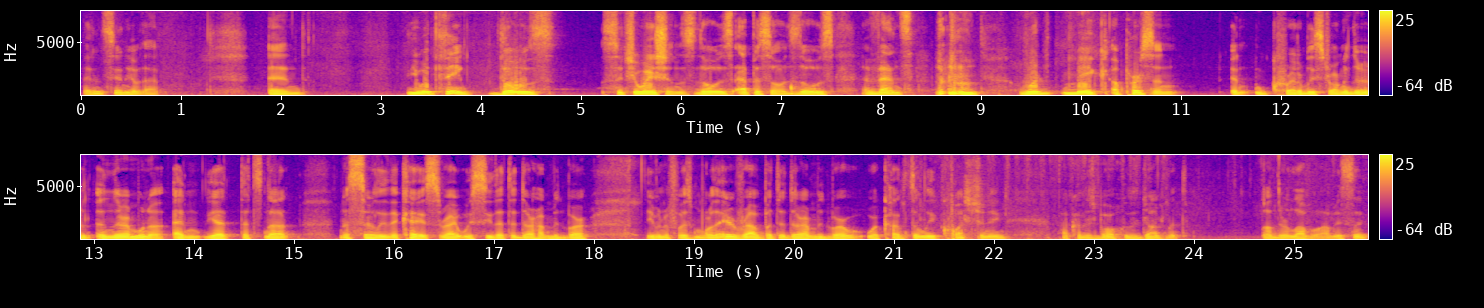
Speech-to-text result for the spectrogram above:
They didn't see any of that. And you would think those situations, those episodes, those events would make a person incredibly strong in their in their amuna, and yet that's not necessarily the case, right? We see that the Dar HaMidbar, even if it was more the Erev Rav, but the Dar HaMidbar were constantly questioning HaKadosh Baruch Hu's judgment on their level, obviously.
